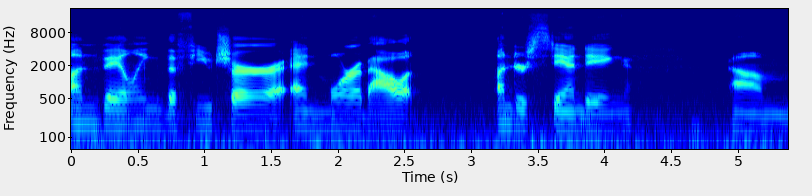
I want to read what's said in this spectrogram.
unveiling the future and more about understanding um,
